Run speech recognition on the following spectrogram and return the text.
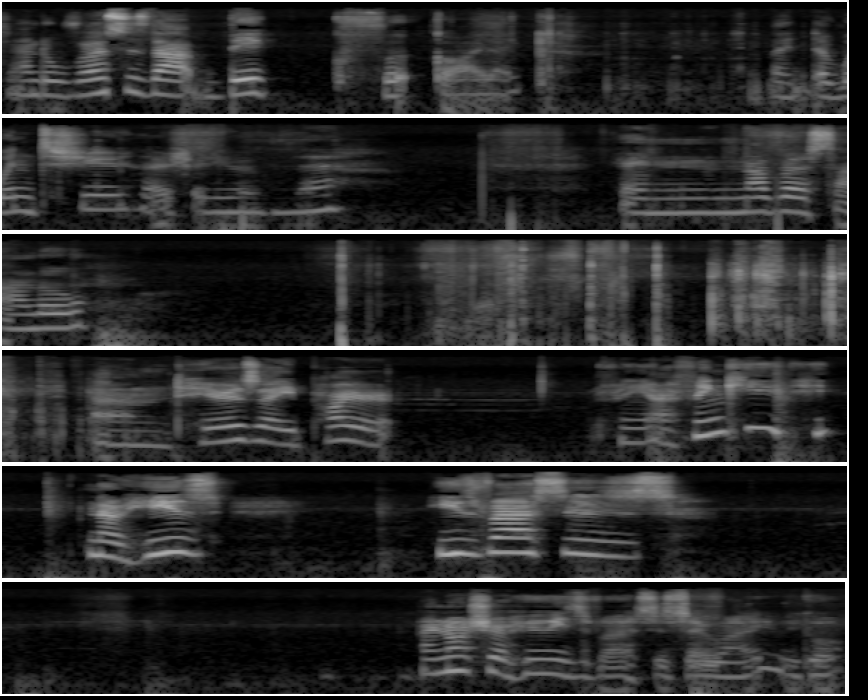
Sandal versus that big foot guy, like like the winter shoe that I showed you over there. Another sandal. And here's a pirate thing. I think he, he no, he's he's versus I'm not sure who he's versus, so right, we got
